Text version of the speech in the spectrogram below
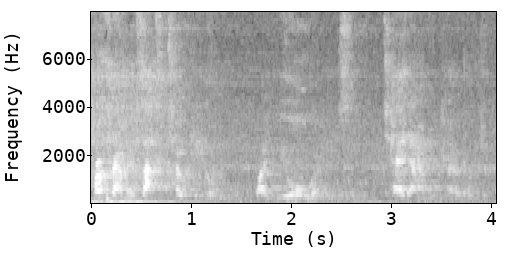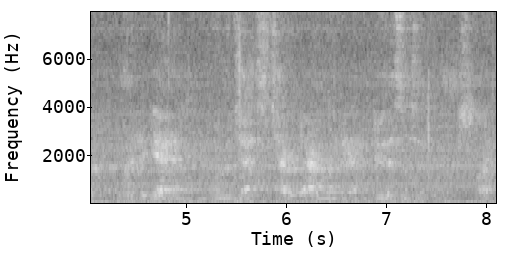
programmers, that's totally cool. Right? You always tear down the code, run it again, run the test, tear it down, run it again, do this until it works. Right?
